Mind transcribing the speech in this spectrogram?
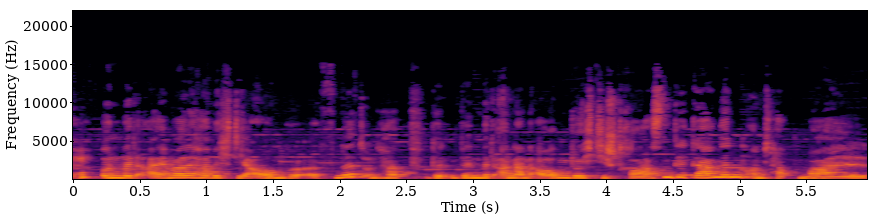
Und mit einmal habe ich die Augen geöffnet und hab, bin, bin mit anderen Augen durch die Straßen gegangen und habe mal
